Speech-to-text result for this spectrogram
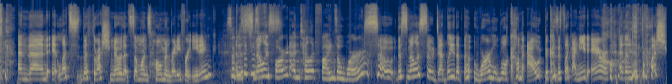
and then it lets the thrush know that someone's home and ready for eating. So does the it just smell is fart until it finds a worm? so the smell is so deadly that the worm will come out because it's like I need air, and then the thrush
